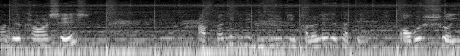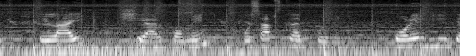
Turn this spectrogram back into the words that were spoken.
আমাদের খাওয়া শেষ। আপনাদের যদি ভিডিওটি ভালো লেগে থাকে, অবশ্যই লাইক শেয়ার কমেন্ট ও সাবস্ক্রাইব করবেন। পরের ভিডিওতে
